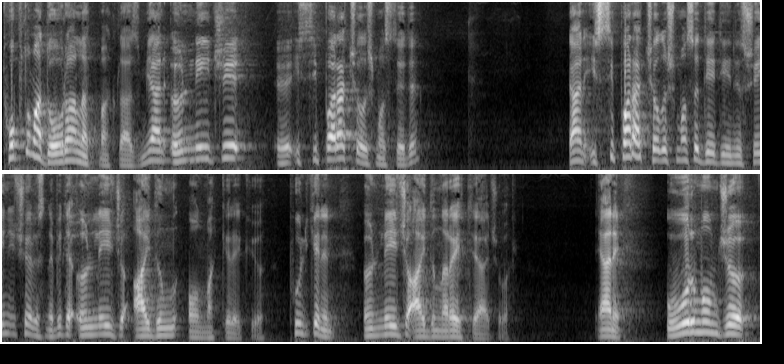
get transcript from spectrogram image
topluma doğru anlatmak lazım. Yani önleyici e, istihbarat çalışması dedi. Yani istihbarat çalışması dediğiniz şeyin içerisinde bir de önleyici aydın olmak gerekiyor. Bu önleyici aydınlara ihtiyacı var. Yani Uğur Mumcu,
